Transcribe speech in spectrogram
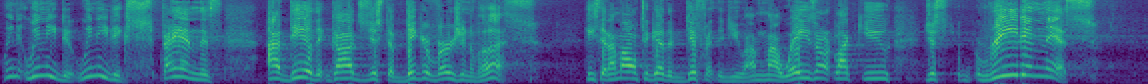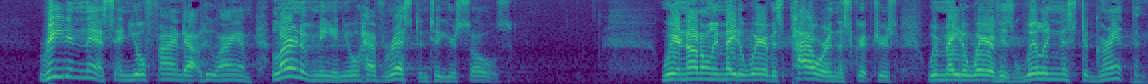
We, we, need, to, we need to expand this idea that God's just a bigger version of us. He said, I'm altogether different than you. I'm, my ways aren't like you. Just read in this. Read in this, and you'll find out who I am. Learn of me, and you'll have rest unto your souls. We are not only made aware of his power in the scriptures, we're made aware of his willingness to grant them.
